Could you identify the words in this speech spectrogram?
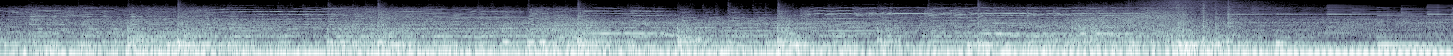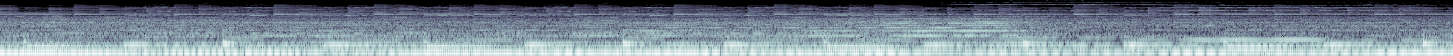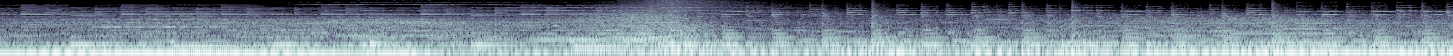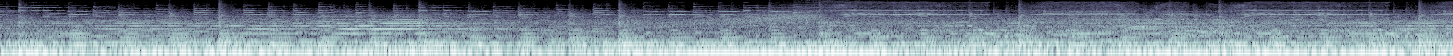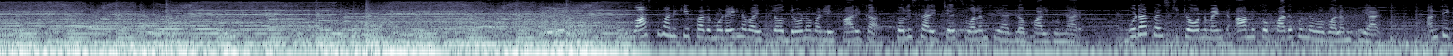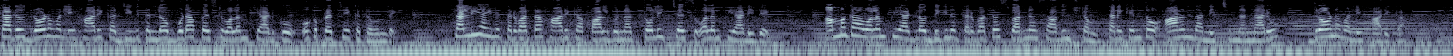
పదమూడేళ్ళ వయసులో ద్రోణవల్లి హారిక తొలిసారి చెస్ ఒలింపియాడ్లో పాల్గొన్నారు. బుడాపెస్ట్ టోర్నమెంట్ ఆమెకు పదకొండవ ఒలింపియాడ్. అంతేకాదు ద్రోణవల్లి హారిక జీవితంలో బుడాపెస్ట్ ఒలింపియాడ్కు ఒక ప్రత్యేకత ఉంది. తల్లి అయిన తర్వాత హారిక పాల్గొన్న తొలి చెస్ ఒలింపియాడ్ ఇదే. అమ్మగా ఒలింపియాడ్లో దిగిన తర్వాత స్వర్ణం సాధించడం తనకెంతో ఆనందాన్నిచ్చిందన్నారు ద్రోణవల్లి హారిక.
